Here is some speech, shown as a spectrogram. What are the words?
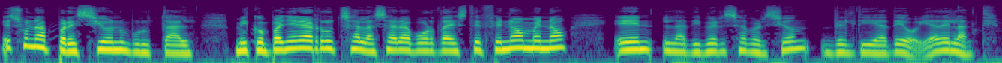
es una presión brutal. Mi compañera Ruth Salazar aborda este fenómeno en la diversa versión del día de hoy. Adelante.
